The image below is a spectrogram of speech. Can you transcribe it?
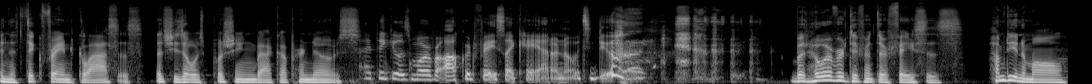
and the thick framed glasses that she's always pushing back up her nose. I think it was more of an awkward face, like, hey, I don't know what to do. But however different their faces, Hamdi and Amal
